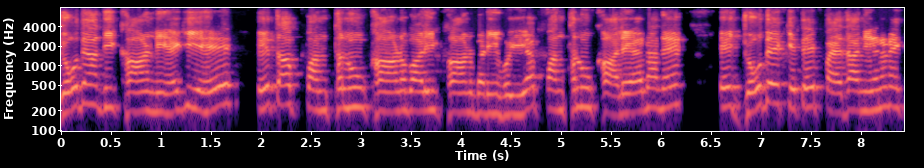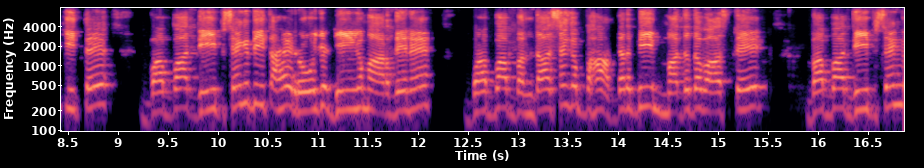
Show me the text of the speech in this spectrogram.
ਯੋਧਿਆਂ ਦੀ ਖਾਣ ਨਹੀਂ ਹੈਗੀ ਇਹ। ਇਹ ਤਾਂ ਪੰਥ ਨੂੰ ਖਾਣ ਵਾਲੀ ਖਾਣ ਬਣੀ ਹੋਈ ਹੈ, ਪੰਥ ਨੂੰ ਖਾ ਲਿਆ ਇਹਨਾਂ ਨੇ। ਇਹ ਯੋਧੇ ਕਿਤੇ ਪੈਦਾ ਨਹੀਂ ਇਹਨਾਂ ਨੇ ਕੀਤੇ। ਬਾਬਾ ਦੀਪ ਸਿੰਘ ਦੀ ਤਾਂ ਇਹ ਰੋਜ਼ ਡੀਂਗ ਮਾਰਦੇ ਨੇ। ਬਾਬਾ ਬੰਦਾ ਸਿੰਘ ਬਹਾਦਰ ਦੀ ਮਦਦ ਵਾਸਤੇ ਬਾਬਾ ਦੀਪ ਸਿੰਘ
